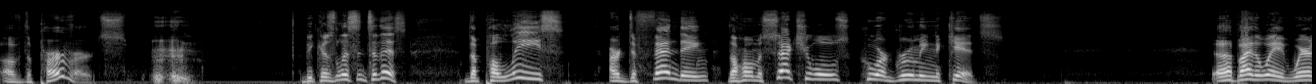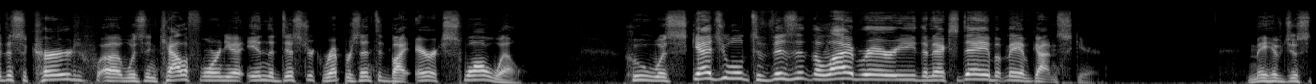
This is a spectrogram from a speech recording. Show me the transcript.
of the perverts. because listen to this. The police are defending the homosexuals who are grooming the kids. Uh, by the way, where this occurred uh, was in California in the district represented by Eric Swalwell, who was scheduled to visit the library the next day but may have gotten scared may have just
